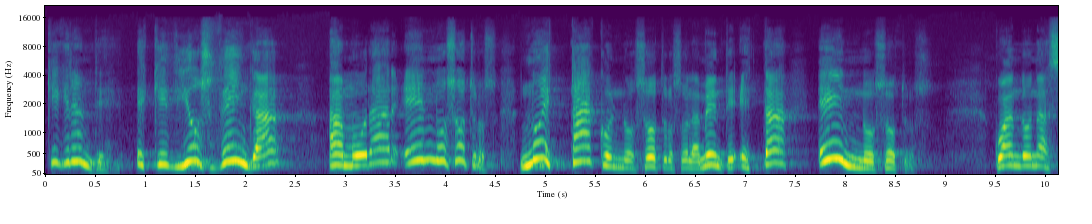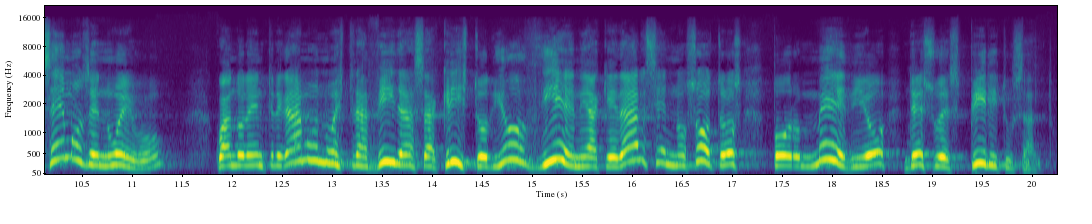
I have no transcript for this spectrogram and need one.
Qué grande es que Dios venga a morar en nosotros. No está con nosotros solamente, está en nosotros. Cuando nacemos de nuevo, cuando le entregamos nuestras vidas a Cristo, Dios viene a quedarse en nosotros por medio de su Espíritu Santo.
